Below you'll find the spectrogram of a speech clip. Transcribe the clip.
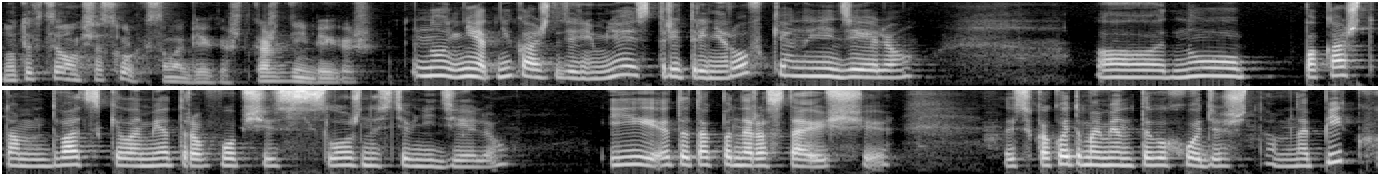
Ну ты в целом сейчас сколько сама бегаешь? Ты каждый день бегаешь? Ну, нет, не каждый день. У меня есть три тренировки на неделю. Э, Ну, пока что там 20 километров в общей сложности в неделю. И это так по нарастающей. То есть в какой-то момент ты выходишь там на пик,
